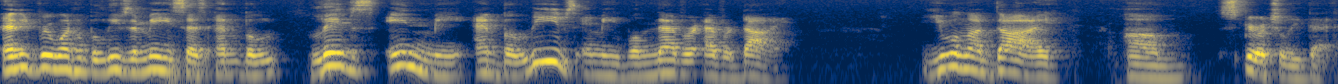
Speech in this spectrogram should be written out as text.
everyone who believes in me, says, and be- lives in me and believes in me will never ever die. You will not die um, spiritually dead.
